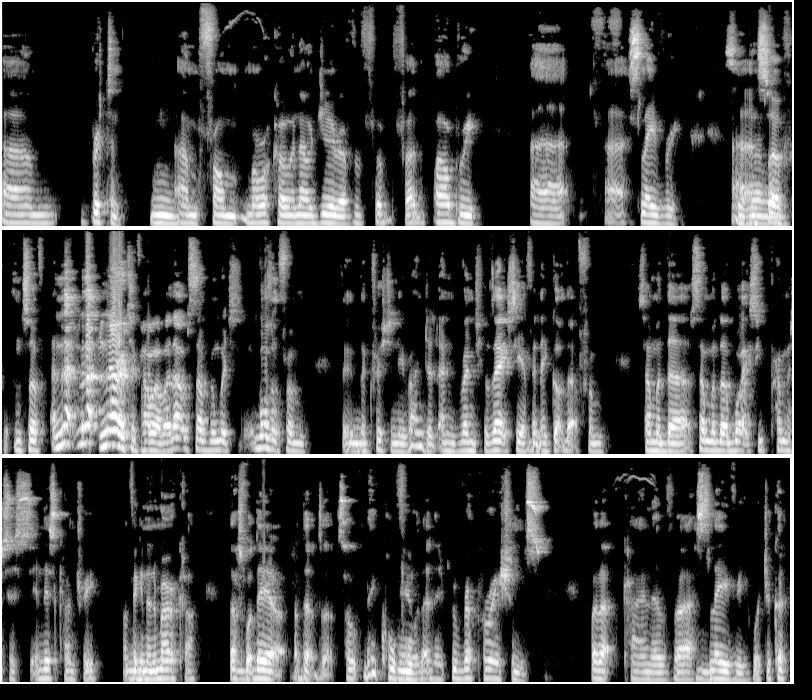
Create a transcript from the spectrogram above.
um, Britain Mm. um, from Morocco and Algeria for, for, for Barbary uh, uh, slavery So, uh, and so and so and that, that narrative, however, that was something which wasn't from the, the Mm. Christian evangel and evangelicals. Actually, I think they got that from some of the some of the white supremacists in this country. I'm thinking in America. That's Mm. what they are. That, that's what they call for. Yeah. That there be reparations for that kind of uh, slavery, which occurred.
